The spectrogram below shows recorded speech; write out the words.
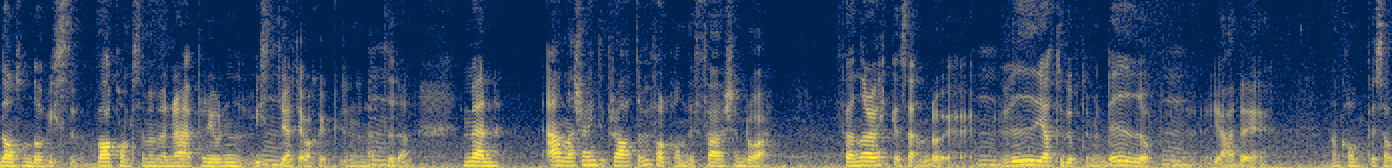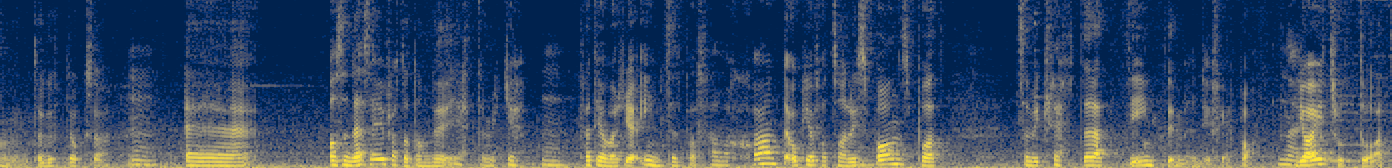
de som då visste, var kompisar med mig under den här perioden visste ju Mm. att jag var sjuk under den här Mm. tiden. Men annars har jag inte pratat med folk om det förrän då, för några veckor sedan då vi, jag tog upp det med dig och Mm. jag hade någon kompis som tog upp det också. Mm. Eh, och sen dess har jag ju pratat om det jättemycket. Mm. För att jag, har jag insett bara fan vad skönt och jag har fått sån Mm. respons på att som bekräftar att det är inte är mig det är fel på. Nej. Jag har ju trott då att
